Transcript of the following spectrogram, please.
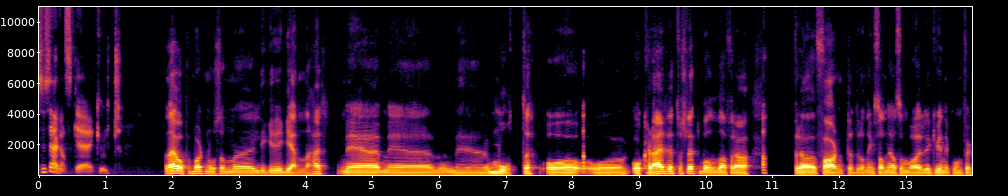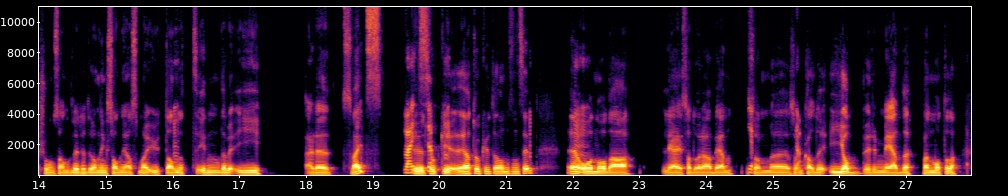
syns jeg er ganske kult. Det er åpenbart noe som ligger i genene her, med, med, med mote og, og, og, klær, rett og slett. Både da fra, fra, faren til dronning Sonja, som var kvinnekonfeksjonshandler, dronning Sonja som er utdannet det, i Er det Sveits? Sveits, ja. Tok, ja, tok utdannelsen sin. Uh, mm. Og nå da Lea Isadora Ben, som, uh, som ja. kaller det jobber med det, på en måte. da.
